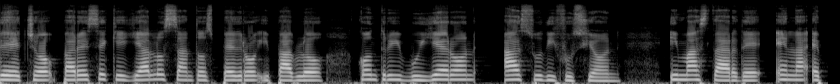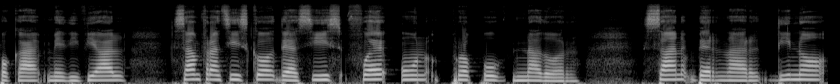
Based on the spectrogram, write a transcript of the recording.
De hecho, parece que ya los santos Pedro y Pablo contribuyeron a su difusión y más tarde, en la época medieval, San Francisco de Asís fue un propugnador. San Bernardino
